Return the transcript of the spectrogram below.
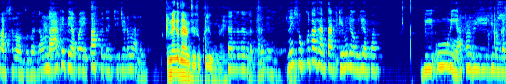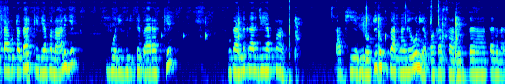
ਫਰਸ਼ ਲਾਉਣ ਤੋਂ ਪਹਿਲਾਂ। ਉਹ ਲਾ ਕੇ ਤੇ ਆਪਾਂ ਇਹ ਭਾਪੇ ਤੋਂ ਇੱਥੇ ਚੜਵਾ ਲੈਂਦੇ ਕਿੰਨੇ ਕ ਦਿਨ ਚ ਸੁੱਕ ਜੂਗਾ ਇਹ? ਤਿੰਨ ਦਿਨ ਲੱਗਣਗੇ ਹਜੇ। ਨਹੀਂ ਸੁੱਕ ਤਾਂ ਖੈਰ ਤੜਕੇ ਨੂੰ ਜਾਊ ਜੀ ਆਪਾਂ। ਵੀ ਉਹ ਨਹੀਂ ਆਪਾਂ ਵੀ ਜਿਵੇਂ ਗੱਟਾ ਗੁੱਟਾ ਧਰ ਕੇ ਜੇ ਆਪਾਂ ਲਾ ਲਈਏ। ਬੋਰੀ ਬੁਰੀ ਤੇ ਪੈਰ ਰੱਖ ਕੇ। ਗੱਲ ਕਰ ਜੇ ਆਪਾਂ। ਆਖੀਏ ਵੀ ਰੋਟੀ ਟੁੱਕ ਕਰ ਲਾਂਗੇ ਉਹ ਨਹੀਂ ਆਪਾਂ ਕਰ ਸਕਦੇ ਤਾਂ ਤਿੰਨ ਦਿਨ।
